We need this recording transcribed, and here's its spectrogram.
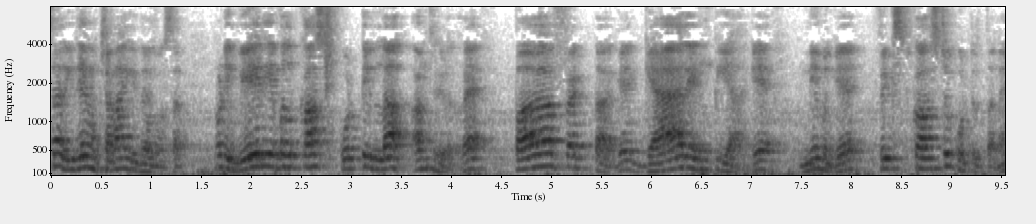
sir ಇದೇನು ಚೆನ್ನಾಗಿದೆ ಅಲ್ವಾ ಸರ್ ನೋಡಿ ವೇರಿಯಬಲ್ ಕಾಸ್ಟ್ ಕೊಟ್ಟಿಲ್ಲ ಅಂತ ಹೇಳಿದ್ರೆ ಪರ್ಫೆಕ್ಟ್ ಆಗಿ ಗ್ಯಾರಂಟಿ ಆಗಿ ನಿಮಗೆ ಫಿಕ್ಸ್ಡ್ ಕಾಸ್ಟ್ ಕೊಟ್ಟಿರ್ತಾನೆ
